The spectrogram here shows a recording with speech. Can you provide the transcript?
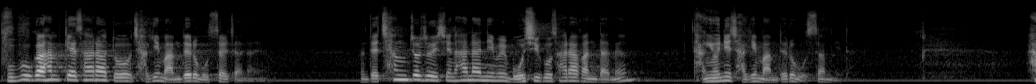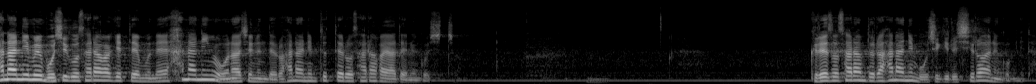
부부가 함께 살아도 자기 마음대로 못 살잖아요. 근데 창조주이신 하나님을 모시고 살아간다면 당연히 자기 마음대로 못 삽니다. 하나님을 모시고 살아가기 때문에 하나님이 원하시는 대로 하나님 뜻대로 살아가야 되는 것이죠. 그래서 사람들은 하나님 모시기를 싫어하는 겁니다.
